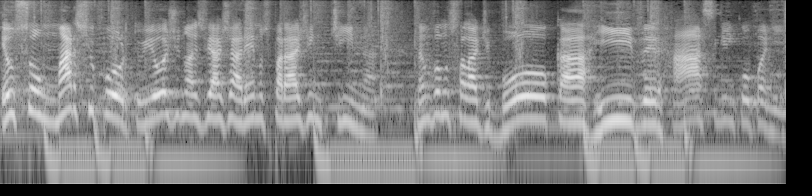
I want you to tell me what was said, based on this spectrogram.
Eu sou Márcio Porto e hoje nós viajaremos para a Argentina. Não vamos falar de Boca, River, Racing e companhia.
